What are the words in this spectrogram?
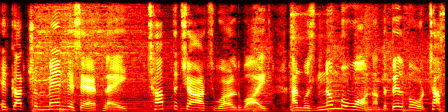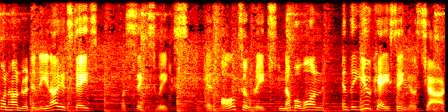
It got tremendous airplay, topped the charts worldwide, and was number one on the Billboard Top 100 in the United States for six weeks. It also reached number one in the UK singles chart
